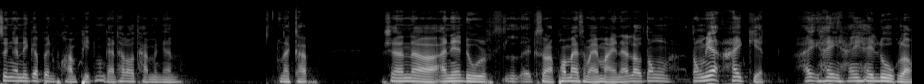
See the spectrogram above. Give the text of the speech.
ซึ่งอันนี้ก็เป็นความผิดเหมือนกันถ้าเราทำอย่างนั้นนะครับเพราะฉะนั้นอันนี้ดูสำหรับพ่อแม่สมัยใหม่นะเราต้องตรงเนี้ยให้เกียรติให้ให้ให้ให้ลูกเรา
